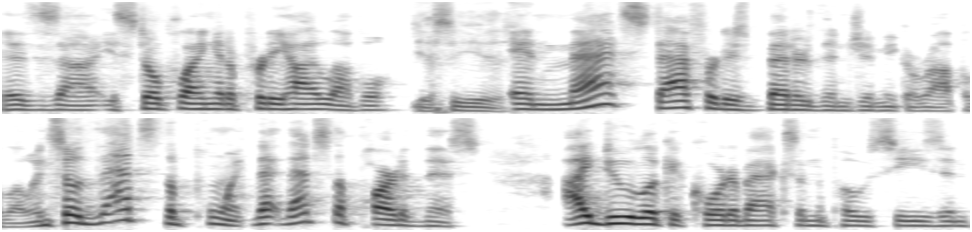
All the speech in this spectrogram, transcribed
is uh, is still playing at a pretty high level. Yes, he is. And Matt Stafford is better than Jimmy Garoppolo. And so that's the point. That that's the part of this. I do look at quarterbacks in the postseason.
